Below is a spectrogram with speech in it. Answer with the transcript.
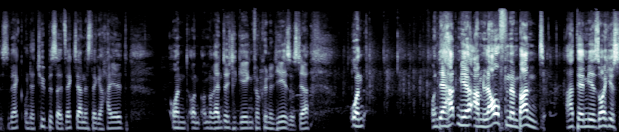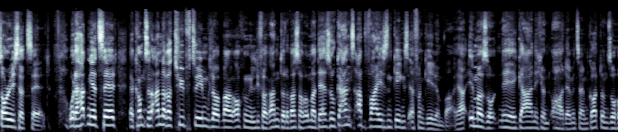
ist weg und der Typ ist seit sechs Jahren ist er geheilt und, und, und rennt durch die Gegend, verkündet Jesus. Ja? Und, und der hat mir am laufenden Band hat er mir solche Stories erzählt. Oder hat mir erzählt, da kommt so ein anderer Typ zu ihm, glaub, war auch ein Lieferant oder was auch immer, der so ganz abweisend gegen das Evangelium war. Ja, immer so, nee, gar nicht und oh, der mit seinem Gott und so.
